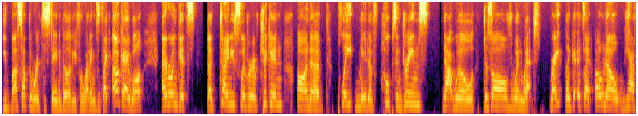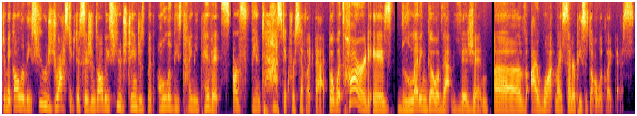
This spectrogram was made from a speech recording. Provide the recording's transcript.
you bust out the word sustainability for weddings, it's like, okay, well, everyone gets a tiny sliver of chicken on a plate made of hopes and dreams that will dissolve when wet right? Like it's like, oh no, we have to make all of these huge drastic decisions, all these huge changes, but all of these tiny pivots are fantastic for stuff like that. But what's hard is letting go of that vision of I want my centerpieces to all look like this,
